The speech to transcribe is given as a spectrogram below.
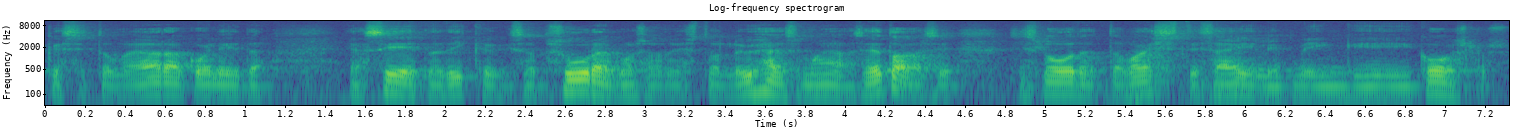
kes siit on vaja ära kolida ja see, et nad ikkagi saab suurem osa neist olla ühes majas edasi, siis loodetavasti säilib mingi kooslus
